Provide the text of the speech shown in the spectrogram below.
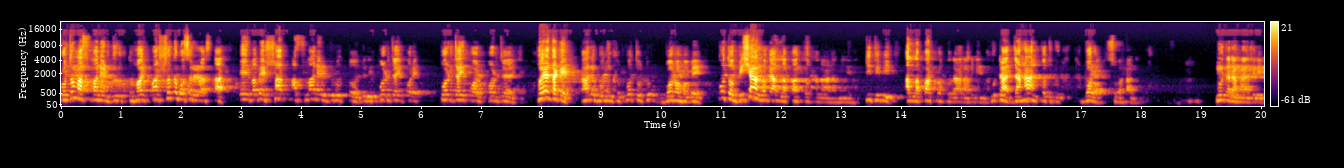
প্রথম আসমানের দূরত্ব হয় পাঁচশত বছরের রাস্তা। এইভাবে সাত আসমানের দূরত্ব যদি পর্যায় পরে পর্যায় পর পর্যায় হয়ে থাকে, তাহলে বলুন তো কতটুক বড় হবে? কত বিশাল হবে আল্লাহ পাক রব্বুল আলামিনের পৃথিবী? আল্লাহ পাক রব্বুল আলামিনের গোটা জাহান কতটুকু বড়? সুবহানাল্লাহ। মুহতারাম হাজিরিন,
